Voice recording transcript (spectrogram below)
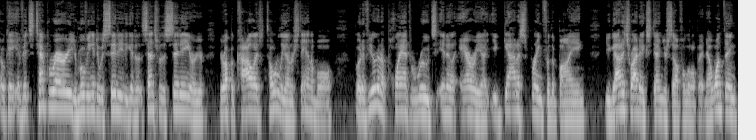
okay, if it's temporary, you're moving into a city to get a sense for the city, or you're you're up at college, totally understandable. But if you're going to plant roots in an area, you got to spring for the buying you got to try to extend yourself a little bit. Now, one thing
